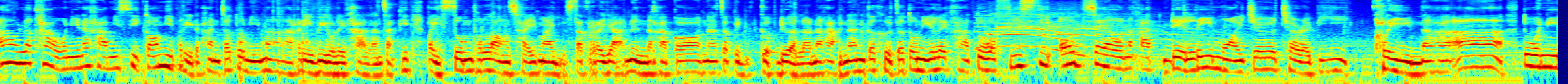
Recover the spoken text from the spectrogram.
เอาละค่ะ วันนี้นะคะมิสซี่ก็มีผลิตภัณฑ์เจ้าตัวนี้มารีวิวเลยค่ะ หลังจากที่ไปซุ่มทดลองใช้มาอยู่สักระยะหนึ่งนะคะ ก็น่าจะเป็นเกือบเดือนแล้วนะคะ นั่นก็คือเจ้าตัวนี้เลยค่ะ ตัว f i s i o Gel นะคะ Daily Moisture Therapy ครีมนะคะอ่าตัวนี้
